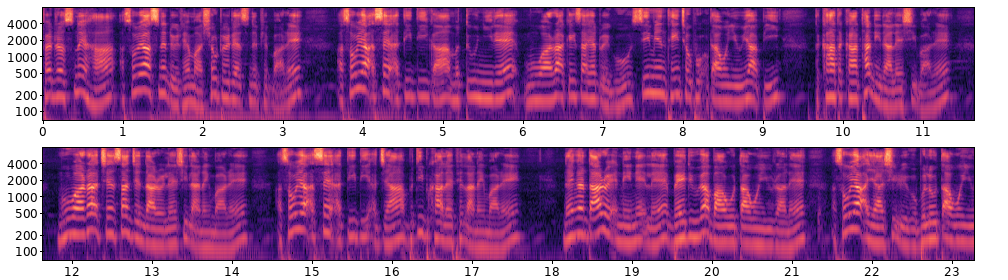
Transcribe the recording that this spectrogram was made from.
Federal စနစ်ဟာအစိုးရစနစ်တွေထဲမှာရှုပ်ထွေးတဲ့စနစ်ဖြစ်ပါတယ်။ အစိုးရအဆင့်အသီးသီးကမတူညီတဲ့မူဝါဒကိစ္စရပ်တွေကိုစီမင်းထိန်းချုပ်ဖို့တာဝန်ယူရပြီးတခါတခါထပ်နေတာလည်းရှိပါတယ်။မူဝါဒချင်းစန့်ကျင်တာတွေလည်းရှိလာနိုင်ပါတယ်။အစိုးရအဆင့်အသီးသီးအကြားပဋိပက္ခလည်းဖြစ်လာနိုင်ပါတယ်။နိုင်ငံသားတွေအနေနဲ့လည်းဘယ်သူကဘာကိုတာဝန်ယူတာလဲအစိုးရအရာရှိတွေကိုဘယ်လိုတာဝန်ယူ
